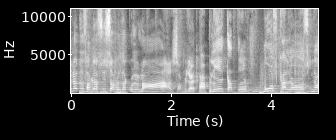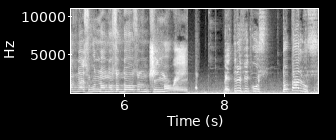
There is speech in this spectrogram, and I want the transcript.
¿No te sabías esa, verdad, culero? No, esa, aplícate, búscalo. Si no, no es uno, no son dos, son un chingo, güey. Petrificus totalus.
